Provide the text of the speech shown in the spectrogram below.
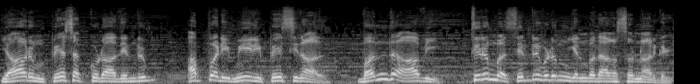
யாரும் பேசக்கூடாதென்றும் அப்படி மீறி பேசினால் வந்த ஆவி திரும்ப சென்றுவிடும் என்பதாக சொன்னார்கள்.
